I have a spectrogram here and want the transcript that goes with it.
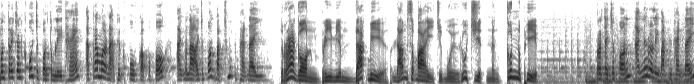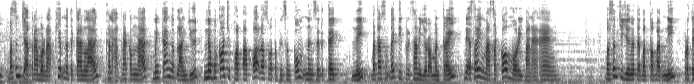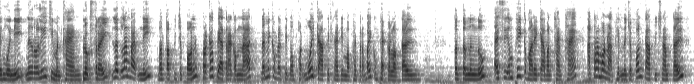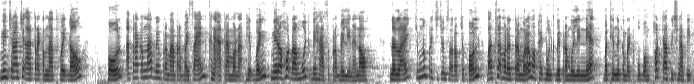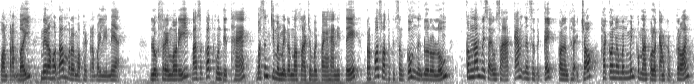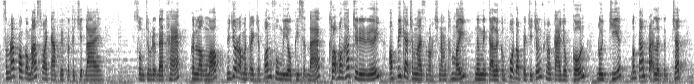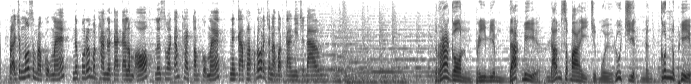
មន្ត្រីជាន់ខ្ពស់ជប៉ុនទម្លាយថាអត្រាមរណភាពខ្ពស់កប់ពពកអាចបណ្ដាលឲ្យជប៉ុនបាត់ឈ្មោះពីផែនដី Dragon Premium Dark Beer ផ្ដាំសបាយជាមួយរសជាតិនិងគុណភាពប្រទេសជប៉ុនអាចនឹងរលាយបាត់ពីផែនដីបើសិនជាអត្រាមរណភាពនៅតែកើនឡើងខណៈអត្រាកំណើតមានការងើបឡើងយឺតនិងបង្កជាផលប៉ះពាល់ដល់សុខភាពសង្គមនិងសេដ្ឋកិច្ចនេះបើតាមសម្ដីទីប្រឹក្សានាយករដ្ឋមន្ត្រីអ្នកស្រី Masako Mori បានអះអាង បើសិនជាយើងនៅតែបន្តបែបនេះប្រទេសមួយនេះនឹងរលាយជាមិនខានលោកស្រីលើកឡើងបែបនេះបន្ទាប់ពីជប៉ុនប្រកាសពីអត្រាកំណើតដែលមានកម្រិតទាបបំផុតមួយកាលពីថ្ងៃទី28កុម្ភៈកន្លងទៅទន្ទឹមនឹងនោះ ICMP ក៏បានរាយការណ៍បន្ថែមថាអត្រាមរណភាពនៅជប៉ុនកាលពីឆ្នាំទៅមានច្រើនជាងអត្រាកំណើតទ្វេដងពលអត្រាកំណើតមានប្រមាណ8សែនខណៈអត្រាមរណភាពវិញមានរហូតដល់1.58លានឯណោះ ដល់ឡែកចំនួនប្រជាជនសរុបជប៉ុនបានធ្លាក់មកនៅត្រឹម124.6លាននាក់បើធៀបនឹងកម្រិតខ្ពស់បំផុតកាលពីឆ្នាំ2008មានរហូតដល់128លាននាក់លោកស្រីម៉ូរីបានសង្កត់ធ្ងន់ទៀតថាបើសិនជាមិនមានដំណោះស្រាយជំវិញបញ្ហានេះទេប្រព័ន្ធសុខភាពសង្គមនឹងដួលរលំកំណើនវិស័យឧស្សាហកម្មនិងសេដ្ឋកិច្ចក៏នឹងធ្លាក់ចុះហើយក៏នឹងមិនមានកម្លាំងពលកម្មគ្រប់គ្រាន់សម្រាប់កងកម្លាំងស្វ័យការពារប្រទេសជាតិដែរ សូមជម្រាបដែរថាកន្លងមកនាយករដ្ឋមន្ត្រីជប៉ុន Fumio Kishida ធ្លាប់បង្ហាត់ជារឿយៗអំពីការចំណាយសម្រាប់ឆ្នាំថ្មីនិងមានការលើកកម្ពស់ដល់ប្រជាជនក្នុងការយកកូនដូចជាបង្កើនប្រាក់លើកទឹកចិត្តប្រាក់ចំណូលសម្រាប់កុមារនិងពង្រឹងបន្ថែមលើការកែលម្អលើសេវាកម្មថែទាំកុមារនិងការផ្លាស់ប្តូររចនាប័ទ្មការងារជាដើម។ Dragon Premium Dark Beer ផ្ដាំសបាយជាមួយរសជាតិនិងគុណភាព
